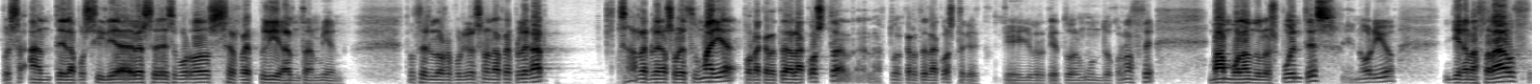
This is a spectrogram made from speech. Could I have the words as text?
pues ante la posibilidad de verse desbordados se repliegan también. Entonces los republicanos se van a replegar se han replegado sobre Zumaya por la carretera de la costa, la, actual carretera de la costa que, yo creo que todo el mundo conoce. Van volando los puentes en Orio, llegan a Zarauz,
